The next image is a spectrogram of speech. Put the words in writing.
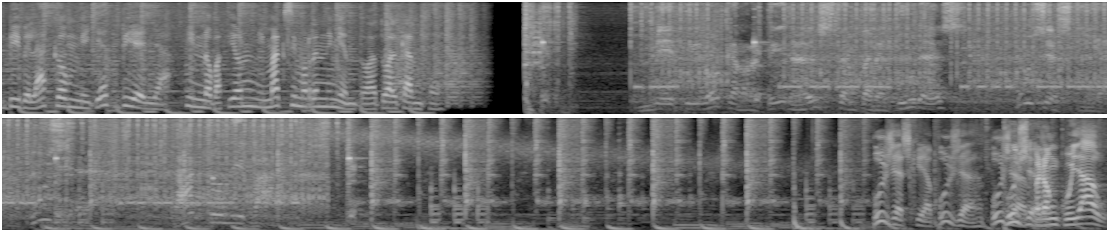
Vívela con Millet Viella. Innovación y máximo rendimiento a tu alcance. Meteo, carreteres, temperatures... Puja, esquiar, puja. Tato nevat. Puja, esquia, puja, puja, Puja. puja. però amb cullau.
